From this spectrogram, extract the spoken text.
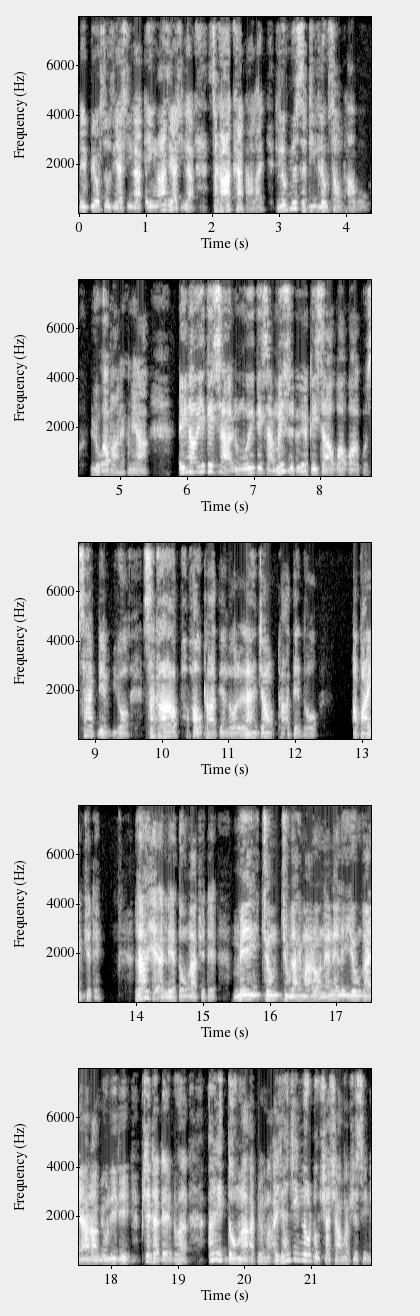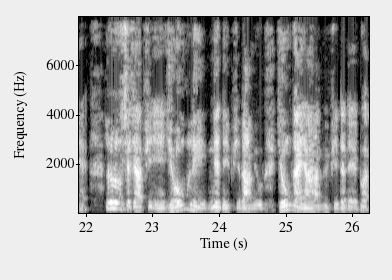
တင်ပြောဆိုစရာရှိလားအိမ်ငားစရာရှိလားစကားခံထားလိုက်ဒီလိုမျိုးစတိလှုပ်ဆောင်ထားဖို့လိုအပ်ပါတယ်ခင်ဗျာ အိမ်တော်ရေးကိစ္စလူမျိုးရေးကိစ္စမိတ်ဆွေတို့ရဲ့ကိစ္စအဝါဝါကိုစတင်ပြီးတော့စကားဖောက်ထားတင်တော့လမ်းကြောင်းထားတင်တော့အပိုင်းဖြစ်တယ်လရဲ့အလယ်၃လဖြစ်တဲ့မေဂျွန်ဇူလိုင်မှာတော့နည်းနည်းလေးရုန်းကန်ရတာမျိုးလေးတွေဖြစ်တတ်တဲ့အတွက်အဲ့ဒီ၃လအတွင်းမှာအရန်ကြီးလှုပ်လှုပ်ရှားရှားမှဖြစ်စီနဲ့လှုပ်လှုပ်ရှားရှားဖြစ်ရင်ရုံးလေနှစ်တွေဖြစ်တာမျိုးရုန်းကန်ရတာမျိုးဖြစ်တတ်တဲ့အတွက်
